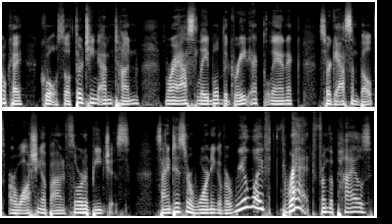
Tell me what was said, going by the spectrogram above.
Okay, cool. So 13 M ton morass labeled the Great Atlantic Sargassum Belt are washing up on Florida beaches. Scientists are warning of a real life threat from the piles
